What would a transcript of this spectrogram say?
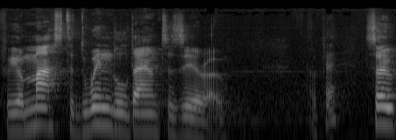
for your mass to dwindle down to zero. Okay? So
